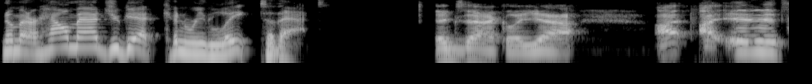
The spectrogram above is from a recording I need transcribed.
no matter how mad you get, can relate to that. Exactly. Yeah. I, I, and it's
